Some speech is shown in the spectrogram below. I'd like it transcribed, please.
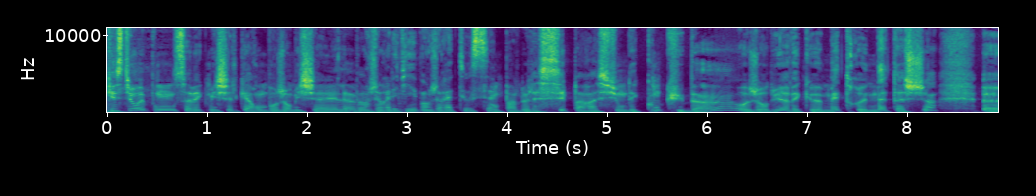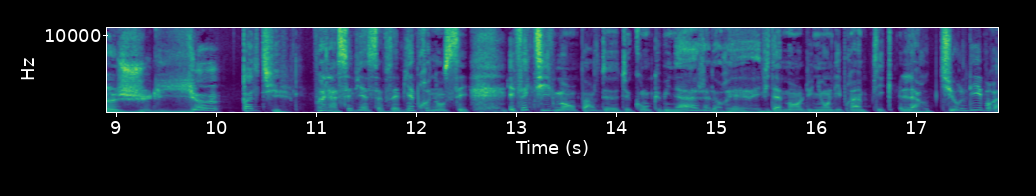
Question-réponse avec Michel Caron. Bonjour Michel. Bonjour Olivier, bonjour à tous. On parle de la séparation des concubins aujourd'hui avec euh, maître Natacha euh, Julien Paltier. Voilà, c'est bien ça, vous avez bien prononcé. Effectivement, on parle de, de concubinage. Alors euh, évidemment, l'union libre implique la rupture libre.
